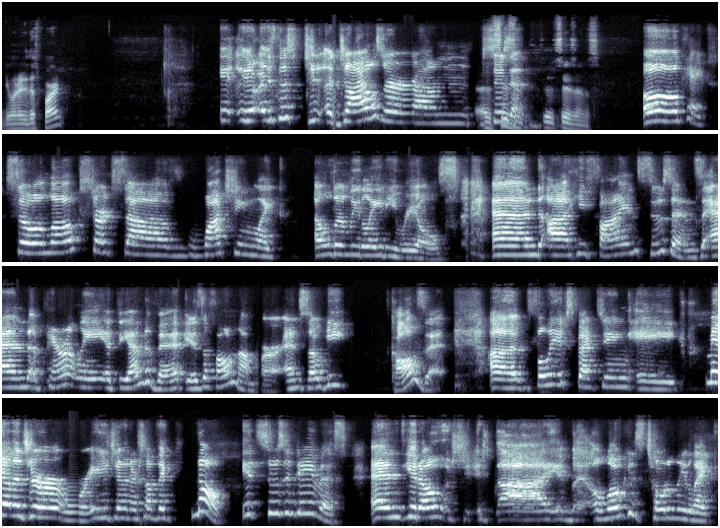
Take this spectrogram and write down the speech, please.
you want to do this part? Is this uh, Giles or um, uh, Susan? Susan? Susan's. Oh, okay. So Alok starts uh, watching like elderly lady reels. And uh, he finds susan's and apparently at the end of it is a phone number. And so he calls it. Uh, fully expecting a manager or agent or something. No it's susan davis. And you know she, uh, alok is totally like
